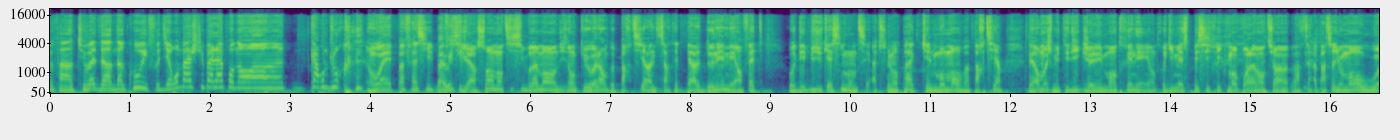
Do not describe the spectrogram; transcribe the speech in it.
Enfin, tu vois, d'un d'un coup, il faut dire, bon bah, je suis pas là pendant euh, 40 jours. Ouais, pas facile, pas Bah oui, facile. Alors soit on anticipe vraiment en disant que voilà, on peut partir à une certaine période donnée, mais en fait, au début du casting, on ne sait absolument pas à quel moment on va partir. D'ailleurs, moi, je m'étais dit que j'allais m'entraîner entre guillemets spécifiquement pour l'aventure à, part- à partir du moment où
